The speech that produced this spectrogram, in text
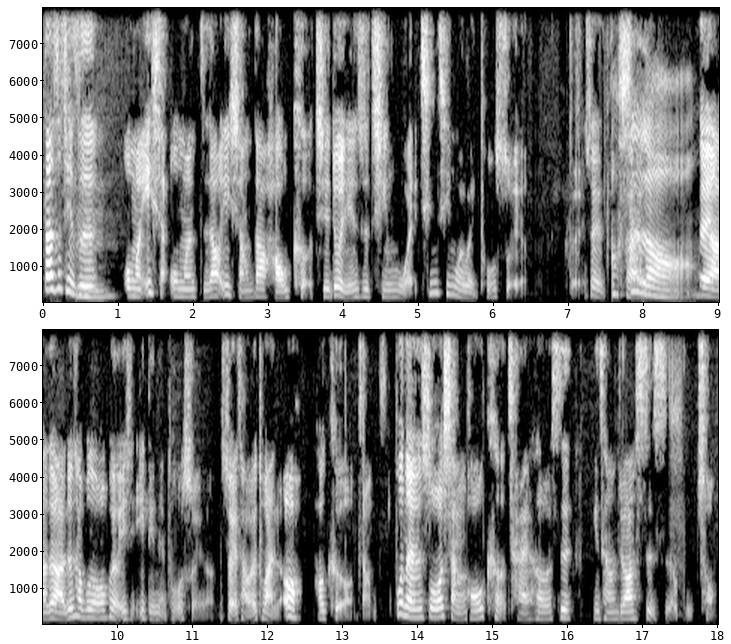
但是其实嗯。我们一想，我们只要一想到好渴，其实就已经是轻微轻轻微微脱水了，对，所以哦，是才哦，对啊，对啊，就差不多会有一些一点点脱水了，所以才会突然的哦，好渴哦，这样子，不能说想口渴才喝，是平常就要适时的补充。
